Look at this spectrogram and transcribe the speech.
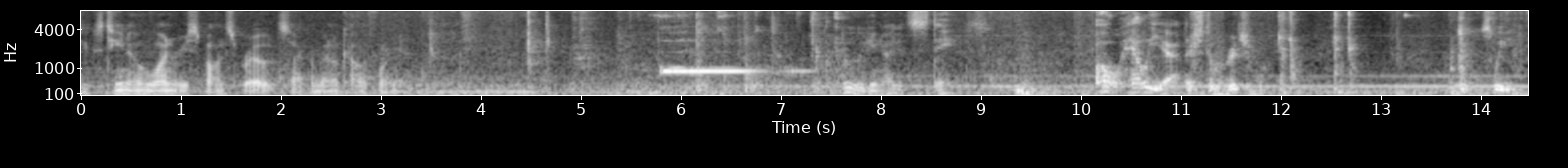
1601 Response Road, Sacramento, California. Ooh, United States. Oh, hell yeah, they're still original. Sweet.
